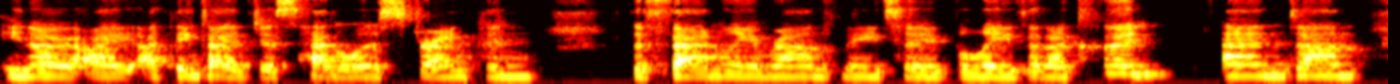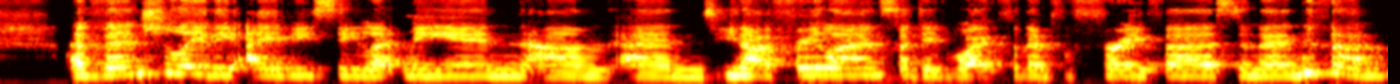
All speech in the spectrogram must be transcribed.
you know, I, I think I just had a lot of strength and the family around me to believe that I could and um, eventually the ABC let me in um, and you know I freelanced I did work for them for free first and then um,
